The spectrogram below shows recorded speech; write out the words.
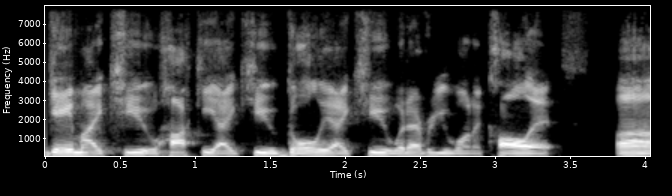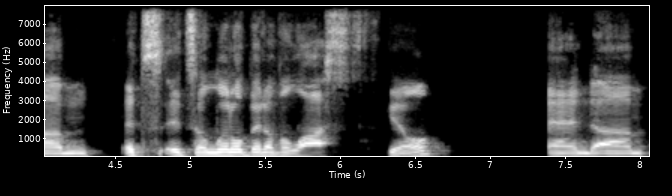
game IQ, hockey IQ, goalie IQ, whatever you want to call it. Um, it's it's a little bit of a lost skill, and um,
